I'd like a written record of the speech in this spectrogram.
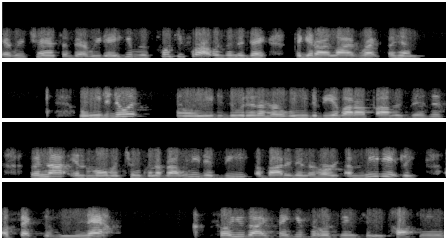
every chance of every day. He gives us 24 hours in a day to get our lives right for Him. We need to do it, and we need to do it in a hurry. We need to be about our Father's business, but not in a moment twinkling about. We need to be about it in a hurry, immediately, effective now. So, you guys, thank you for listening to me talking.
